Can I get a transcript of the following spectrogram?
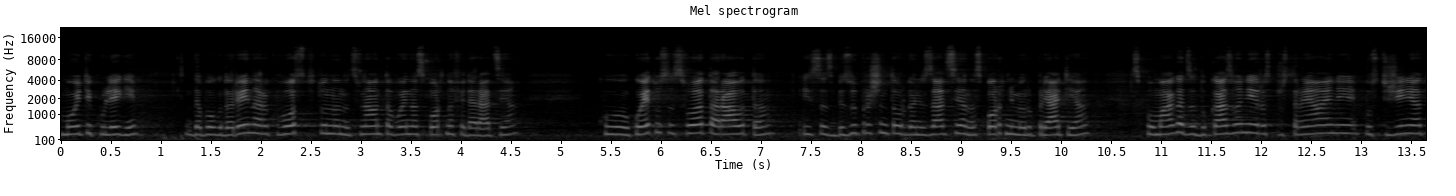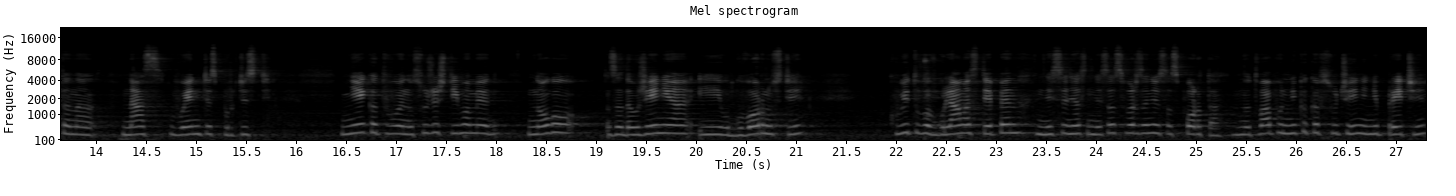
моите колеги да благодаря и на ръководството на Националната военна спортна федерация, което със своята работа и с безупречната организация на спортни мероприятия спомагат за доказване и разпространяване постиженията на нас, военните спортисти. Ние като военнослужащи имаме много задължения и отговорности, които в голяма степен не са, не са свързани с спорта. Но това по никакъв случай не ни пречи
